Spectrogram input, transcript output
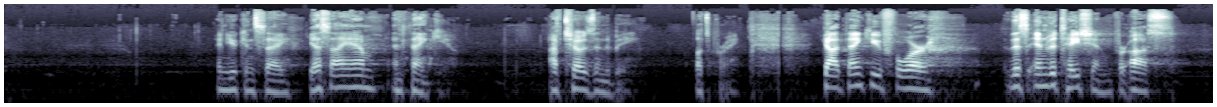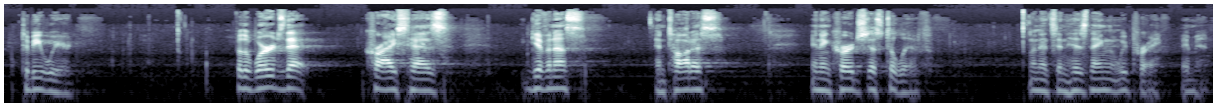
And you can say, Yes, I am, and thank you. I've chosen to be. Let's pray. God, thank you for this invitation for us to be weird, for the words that Christ has given us and taught us and encouraged us to live. And it's in his name that we pray. Amen.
